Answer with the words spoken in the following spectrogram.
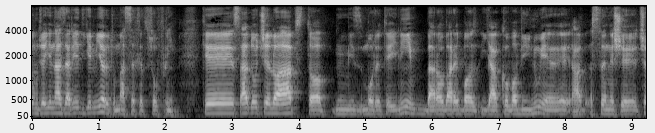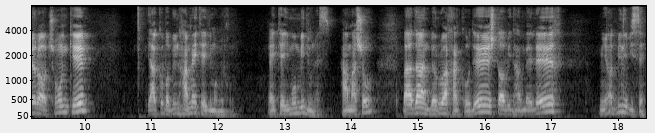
اونجا یه نظریه دیگه میاره تو مسخت سفریم که 147 تا مورد تیلیم برابر با یعقوب وینو سنش. چرا؟ چون که یعقوب و وینو همه تیلیمو میخون. یعنی تیلیمو می‌دونست همشو. بعدا به روح حکودش داوید هم ملخ میاد می‌نویسه.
